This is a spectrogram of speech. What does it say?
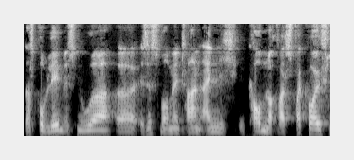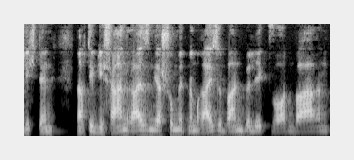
Das Problem ist nur, äh, es ist momentan eigentlich kaum noch was verkäuflich, denn nachdem die Fernreisen ja schon mit einem Reisebann belegt worden waren,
